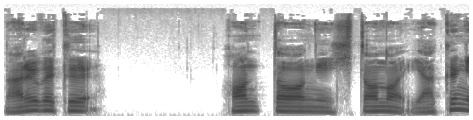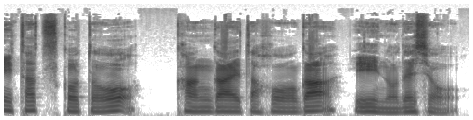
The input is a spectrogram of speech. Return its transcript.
なるべく本当に人の役に立つことを考えた方がいいのでしょう。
